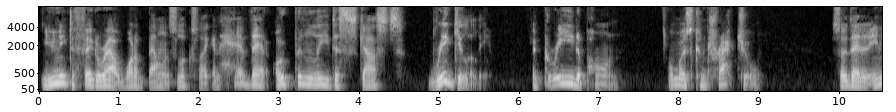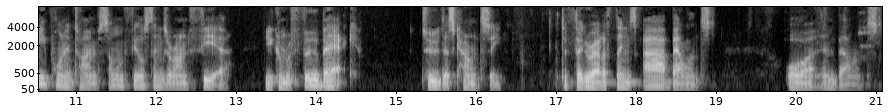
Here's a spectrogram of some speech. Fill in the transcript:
You need to figure out what a balance looks like and have that openly discussed regularly, agreed upon, almost contractual, so that at any point in time, if someone feels things are unfair, you can refer back to this currency to figure out if things are balanced or imbalanced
